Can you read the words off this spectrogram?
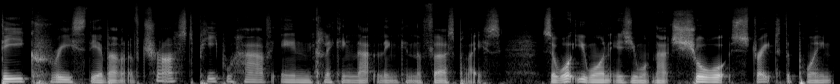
decrease the amount of trust people have in clicking that link in the first place. So, what you want is you want that short, straight to the point,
